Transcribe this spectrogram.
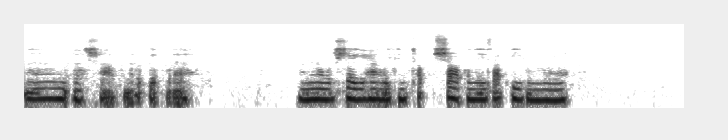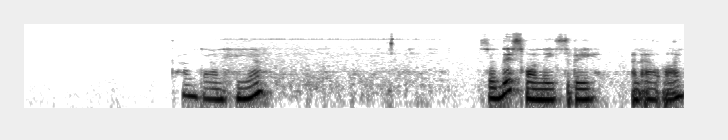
Um, and I'll sharpen a bit there and then I will show you how we can top, sharpen these up even more. Come down here. So this one needs to be an outline.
